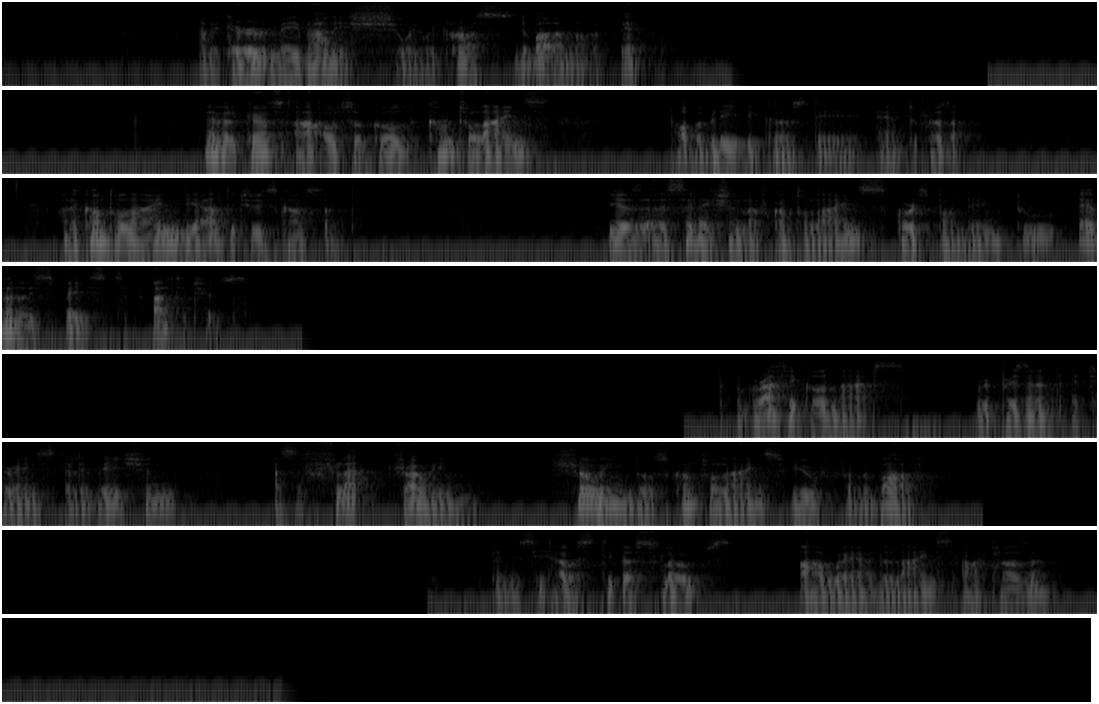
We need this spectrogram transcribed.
and the curve may vanish when we cross the bottom of a pit. Level curves are also called contour lines, probably because they tend to close up. On a contour line, the altitude is constant. Here's a selection of contour lines corresponding to evenly spaced altitudes. Topographical maps represent a terrain's elevation as a flat drawing showing those contour lines viewed from above. Can you see how steeper slopes are where the lines are closer?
